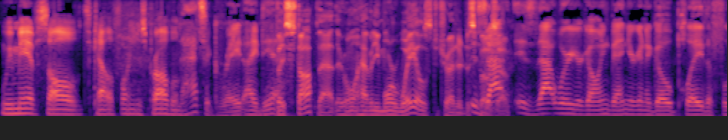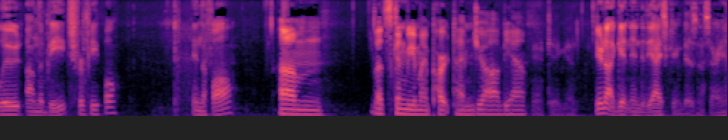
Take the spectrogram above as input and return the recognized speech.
We may have solved California's problem. That's a great idea. If they stop that, they won't have any more whales to try to Is dispose that of. is that where you're going, Ben? You're going to go play the flute on the beach for people in the fall? Um, that's going to be my part-time job. Yeah. Okay, good. You're not getting into the ice cream business, are you?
